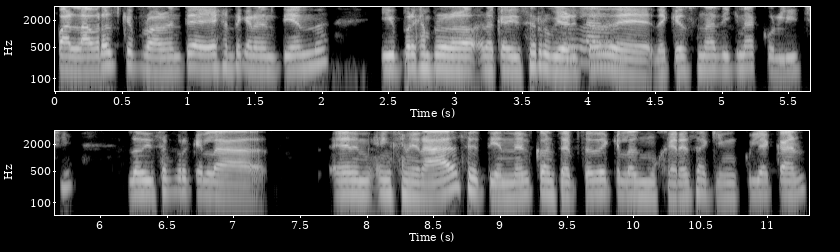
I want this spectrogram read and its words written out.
palabras que probablemente haya gente que no entienda. Y por ejemplo, lo, que dice Rubí ahorita de, de, que es una digna culichi, lo dice porque la, en, general se tiene el concepto de que las mujeres aquí en Culiacán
